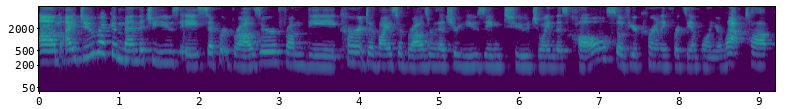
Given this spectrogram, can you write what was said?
Um, I do recommend that you use a separate browser from the current device or browser that you're using to join this call. So if you're currently, for example, on your laptop,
